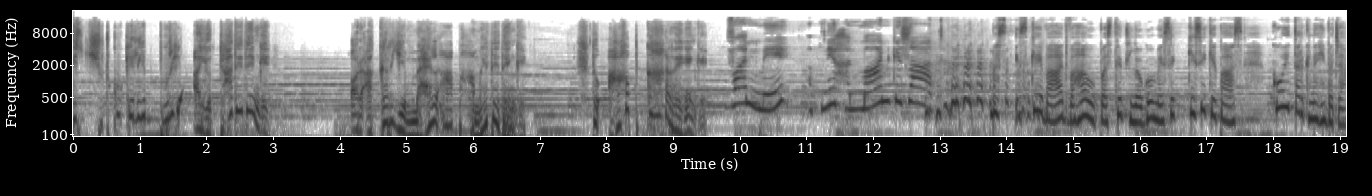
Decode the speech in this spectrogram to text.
इस छुटकू के लिए पूरी अयोध्या दे देंगे। और अगर ये महल आप हमें दे देंगे तो आप कहाँ रहेंगे? वन में अपने हनुमान के साथ। बस इसके बाद वहाँ उपस्थित लोगों में से किसी के पास कोई तर्क नहीं बचा।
